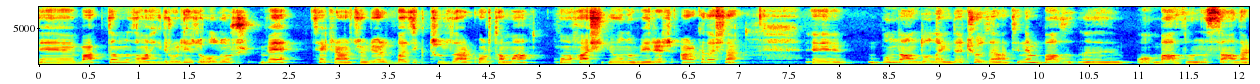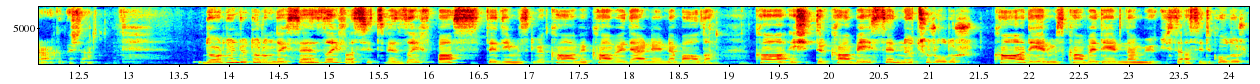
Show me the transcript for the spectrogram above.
e, baktığımız zaman hidroliz olur ve tekrar söylüyoruz bazik tuzlar ortama OH iyonu verir arkadaşlar. E, bundan dolayı da çözeltinin baz, e, bazlığını sağlar arkadaşlar. Dördüncü durumda ise zayıf asit ve zayıf baz dediğimiz gibi K ve KB değerlerine bağlı. K eşittir KB ise nötr olur. Ka değerimiz KB değerinden büyük ise asidik olur.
